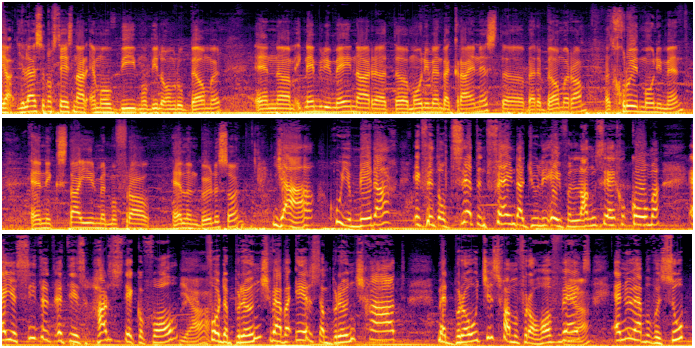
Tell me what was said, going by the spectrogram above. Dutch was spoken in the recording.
Ja, je luistert nog steeds naar MOB, mobiele omroep Belmer. En ehm, ik neem jullie mee naar het eh, monument bij Kraaienest, uh, bij de Belmerram. Het groeiend monument. En ik sta hier met mevrouw Helen Burleson. Ja, goedemiddag. Ik vind het ontzettend fijn dat jullie even langs zijn gekomen. En je ziet het, het is hartstikke vol Ja. voor de brunch. We hebben eerst een brunch gehad met broodjes van mevrouw Hofwijks. Ja. En nu hebben we soep.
